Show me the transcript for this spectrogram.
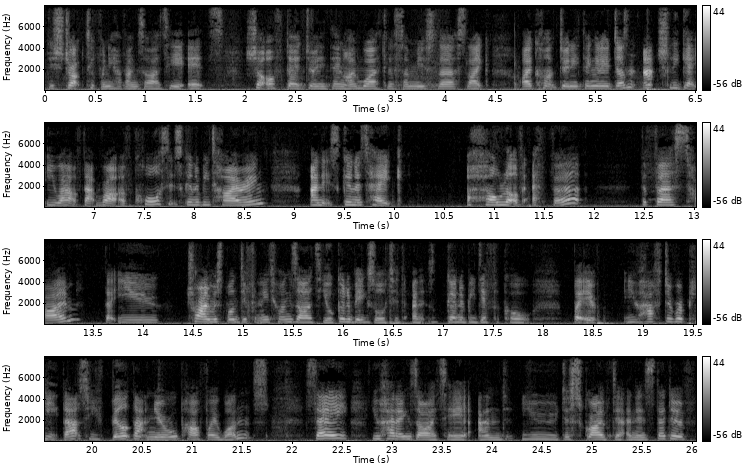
destructive when you have anxiety, it's shut off, don't do anything, I'm worthless, I'm useless, like I can't do anything, and it doesn't actually get you out of that rut. Of course, it's going to be tiring and it's going to take a whole lot of effort the first time that you try and respond differently to anxiety, you're going to be exhausted and it's going to be difficult. But it, you have to repeat that. So you've built that neural pathway once. Say you had anxiety and you described it, and instead of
